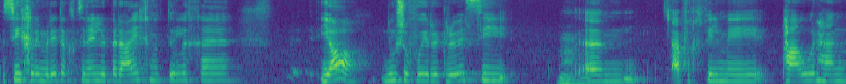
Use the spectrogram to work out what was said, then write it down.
sicher im redaktionellen Bereich natürlich äh, ja, nur schon von ihrer Größe mhm. ähm, einfach viel mehr Power haben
